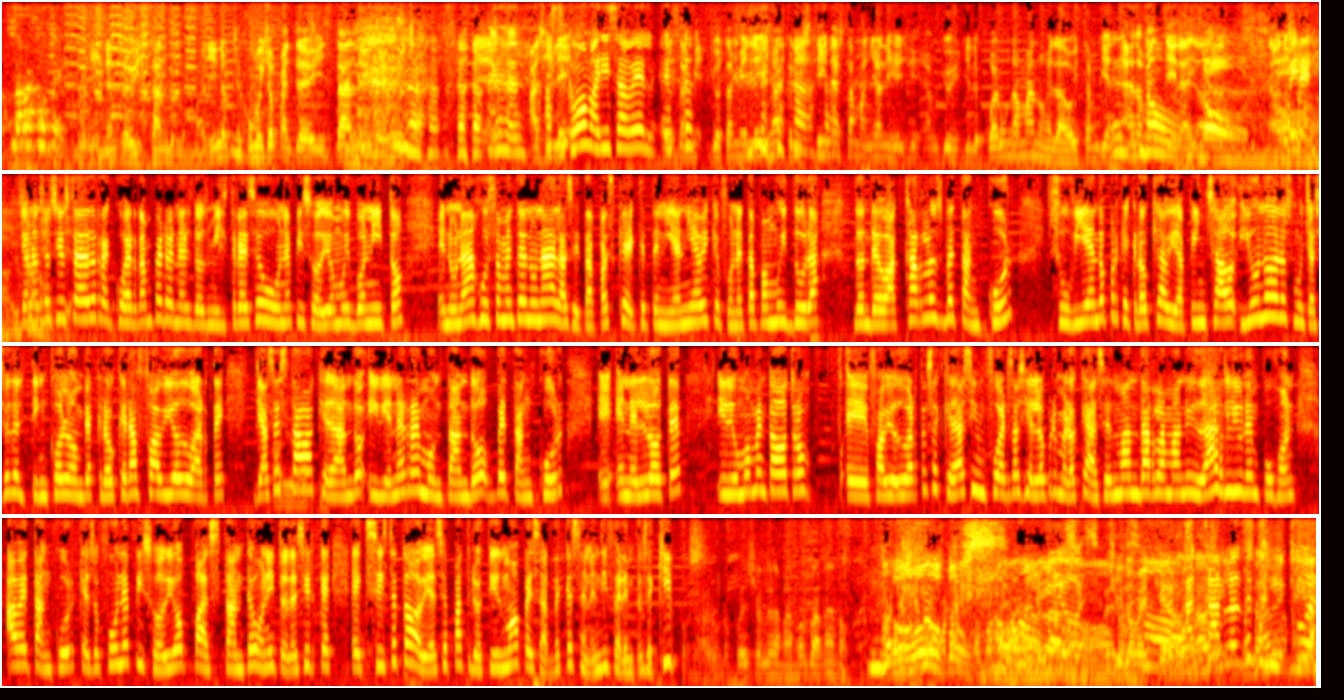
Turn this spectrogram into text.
Sarà contento. Marina entrevistándolo. Marina, ¿usted cómo hizo para entrevistarle? Eh, así Así le- como María Isabel. Yo también, yo también le dije a Cristina esta mañana, le dije, yo, yo le puedo dar una mano, se la doy también. Ah, no, No. mentira. No, no, Miren, no, yo no. sé si ustedes recuerdan, pero en el 2013 hubo un episodio muy bonito, en una, justamente en una de las etapas que, que tenía nieve y que fue una etapa muy dura, donde va Carlos Betancourt subiendo porque creo que había pinchado y uno de los muchachos del Team Colombia, creo que era Fabio Duarte, ya se estaba quedando y viene remontando Betancourt eh, en el lote y de un momento a otro eh, Fabio Duarte se queda sin fuerzas y él lo primero que hace es mandar la mano y darle un empujón a Betancourt, que eso fue un episodio bastante bonito. Es decir, que existe todavía ese patriotismo a pesar de que estén en diferentes equipos. Claro, uno puede echarle la mano al banano. No. ¿Cómo no? A ¿Sabe- Carlos Betancourt,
